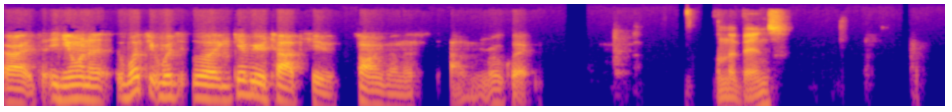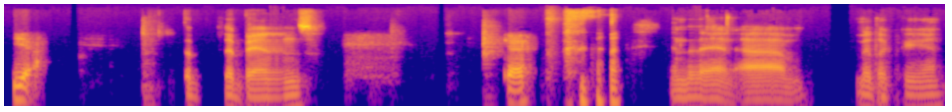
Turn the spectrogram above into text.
All right. So you want to? What's your? What's, well, give your top two songs on this album, real quick. On the bins. Yeah. The the bins. Okay. and then um let me look again.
